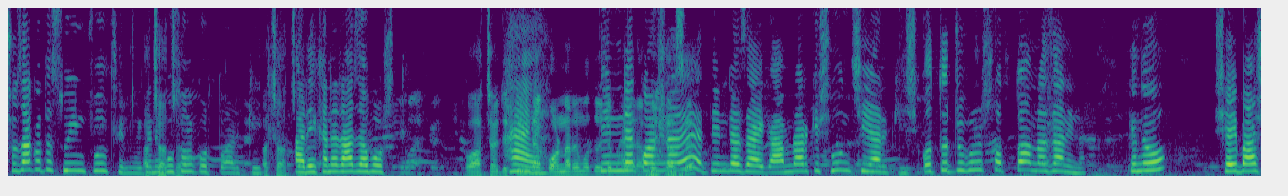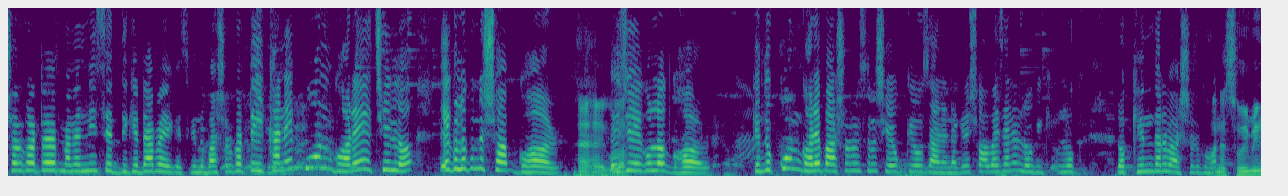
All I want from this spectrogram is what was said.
সোজা কথা সুইমিং পুল ছিল এখানে আচ্ছা, আচ্ছা। গোসল করতো আর কি। আচ্ছা আর এখানে রাজা বসতো। ও আচ্ছা যে হ্যাঁ, তিনটা কর্নারের মধ্যে তিনটা ভাইয়েরা বসে আছে? কর্নারে তিনটা জায়গা আমরা আর কি শুনছি আর কি কতটুকু সত্য আমরা জানি না। কিন্তু সেই বাসর ঘরটা মানে নিচের দিকে ডাবাই গেছে কিন্তু বাসর ঘরটা এখানে কোন ঘরে ছিল এগুলো কিন্তু সব ঘর। হ্যাঁ হ্যাঁ এই যে এগুলো ঘর। কিন্তু কোন ঘরে বাসর হয়েছিল সেও কেউ জানে না কিন্তু সবাই জানে লক্ষিন্দার বাসর ঘর। মানে সুইমিং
